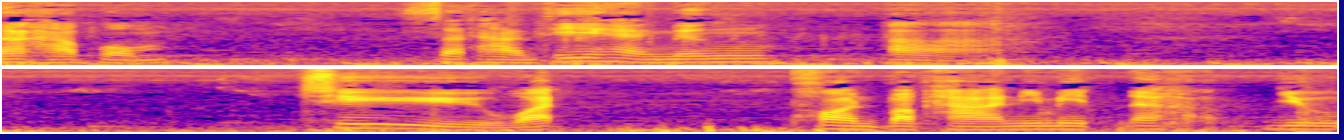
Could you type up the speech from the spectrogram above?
นะครับผมสถานที่แห่งหนึ่งชื่อวัดพรประพานิมิตนะครับ อยู่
